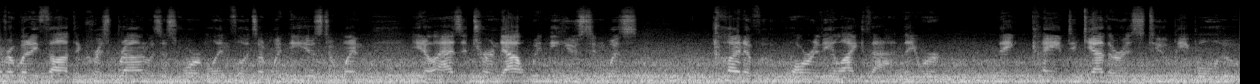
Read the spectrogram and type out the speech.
everybody thought that Chris Brown was this horrible influence on Whitney Houston when, you know, as it turned out, Whitney Houston was kind of already like that. They were, they came together as two people who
